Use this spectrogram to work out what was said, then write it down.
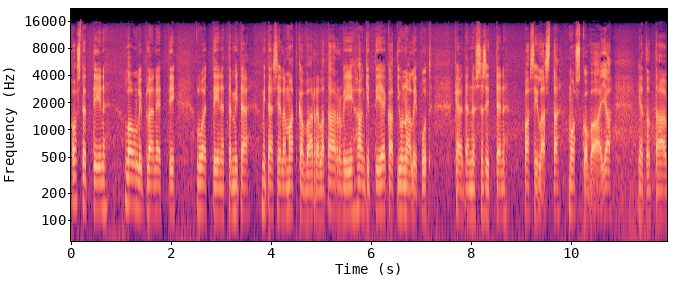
ostettiin Lonely Planetti, luettiin, että mitä, mitä siellä matkan varrella tarvii, hankittiin ekat junaliput käytännössä sitten Pasilasta Moskovaa ja, ja tota,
